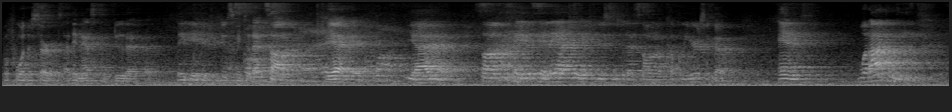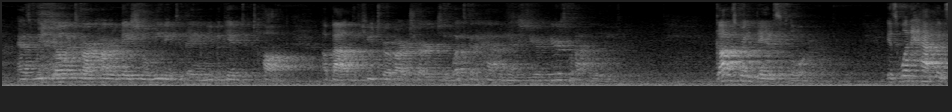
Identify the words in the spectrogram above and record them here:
before the service. I didn't ask him to do that, but they did introduce me to that song. Yeah, yeah, I know. Song came said they actually introduced me to that song a couple years ago. And what I believe as we go into our congregational meeting today and we begin to talk about the future of our church and what's going to happen next year, here's what I believe God's great dance floor is what happens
